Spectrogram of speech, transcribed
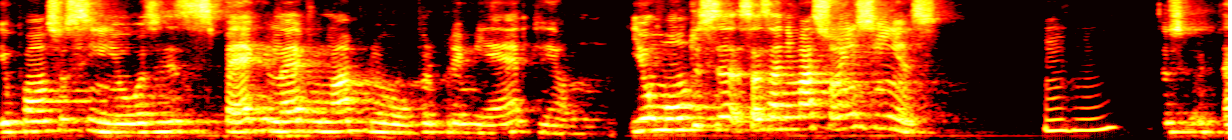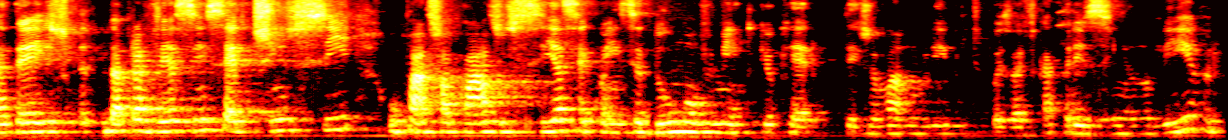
eu posso assim, eu às vezes pego e levo lá para o Premiere, que é um e eu monto essas animaçõezinhas. Uhum. Então, até isso dá para ver assim certinho se o passo a passo, se a sequência do movimento que eu quero esteja lá no livro, depois vai ficar presinho no livro,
